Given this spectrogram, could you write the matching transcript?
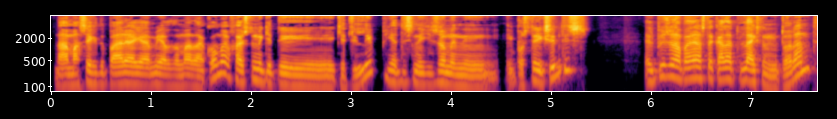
να μας έχετε παρέα για μία εβδομάδα ακόμα. Ευχαριστούμε και τη, και τη LIP για τη συνεχιζόμενη υποστήριξή της. Ελπίζω να περάσετε καλά τουλάχιστον με το RAND.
